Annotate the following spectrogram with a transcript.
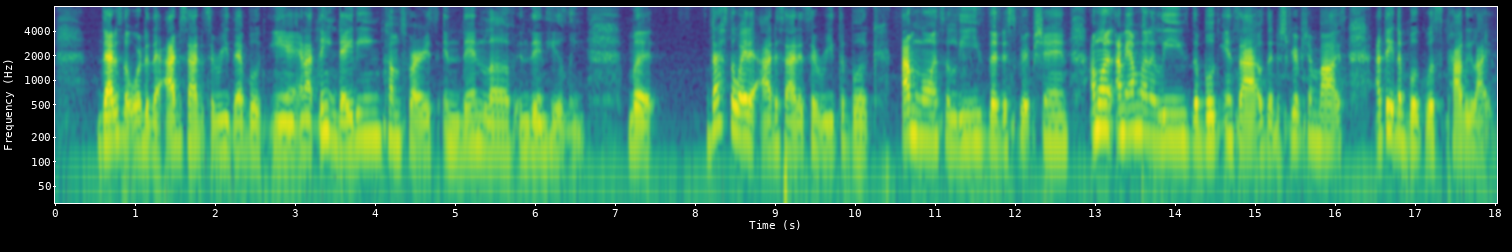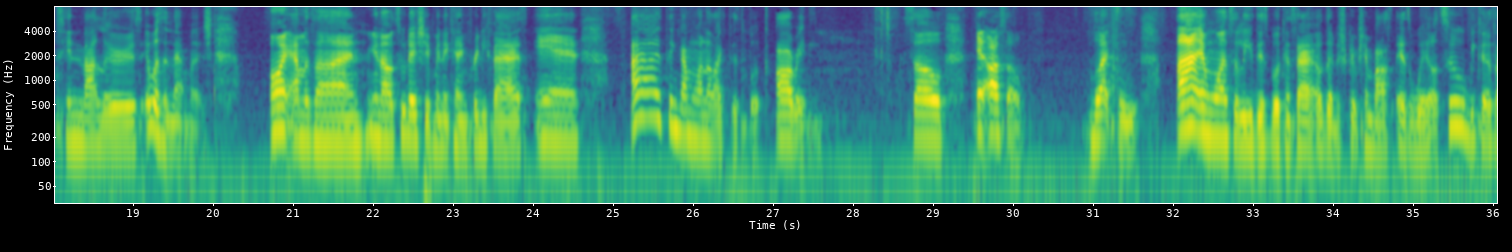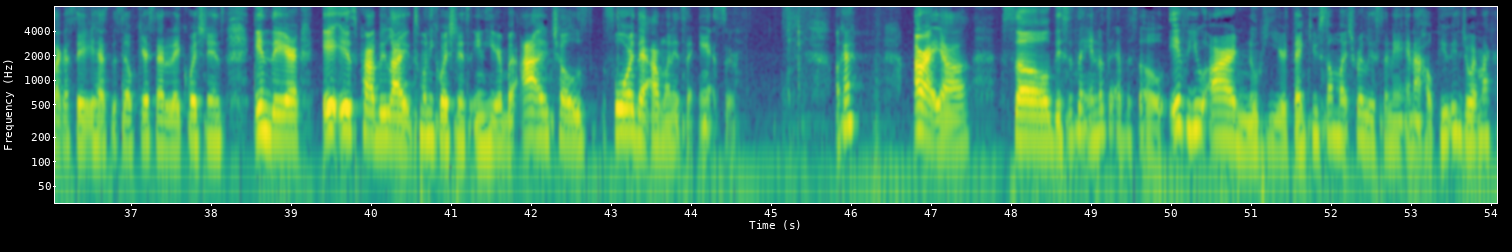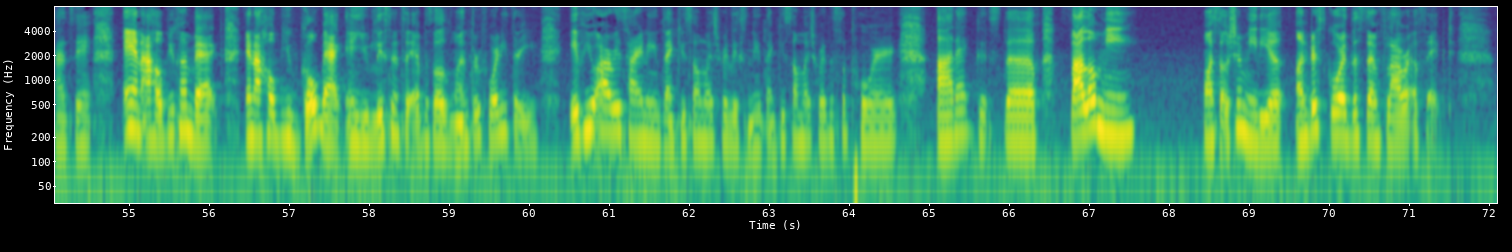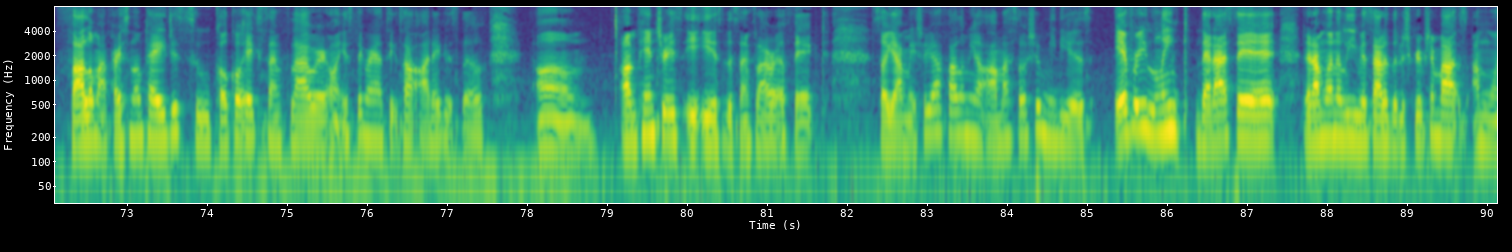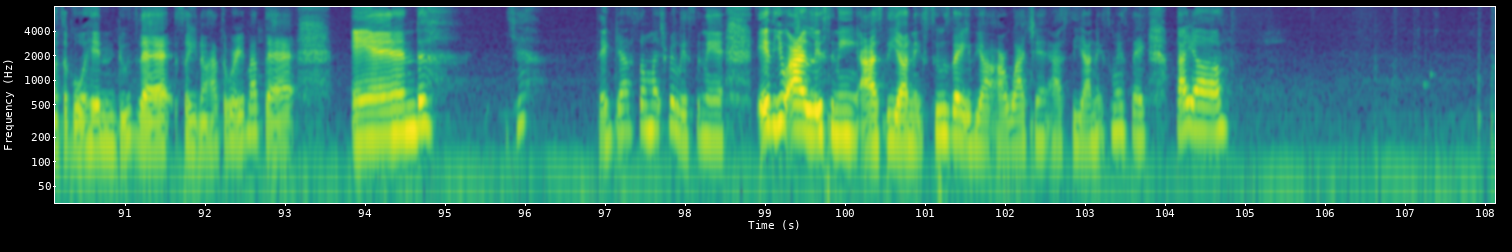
That is the order that I decided to read that book in. And I think dating comes first and then love and then healing. But that's the way that I decided to read the book. I'm going to leave the description. I'm going to, I mean I'm going to leave the book inside of the description box. I think the book was probably like $10. It wasn't that much. On Amazon, you know, 2-day shipping it came pretty fast and I think I'm going to like this book already. So, and also black food. I am going to leave this book inside of the description box as well too because like I said it has the self-care Saturday questions in there. It is probably like 20 questions in here, but I chose four that I wanted to answer. Okay? All right, y'all. So, this is the end of the episode. If you are new here, thank you so much for listening. And I hope you enjoyed my content. And I hope you come back. And I hope you go back and you listen to episodes 1 through 43. If you are returning, thank you so much for listening. Thank you so much for the support. All that good stuff. Follow me on social media underscore the sunflower effect follow my personal pages to Coco X Sunflower on Instagram, TikTok, all that good stuff. Um, on Pinterest, it is the Sunflower Effect. So y'all make sure y'all follow me on all my social medias. Every link that I said that I'm going to leave inside of the description box, I'm going to go ahead and do that. So you don't have to worry about that. And yeah. Thank y'all so much for listening. If you are listening, I'll see y'all next Tuesday. If y'all are watching, I'll see y'all next Wednesday. Bye, y'all.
